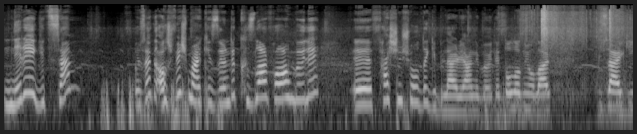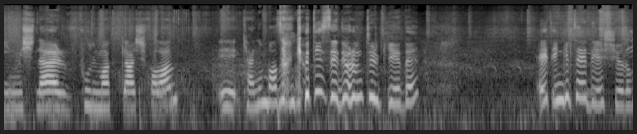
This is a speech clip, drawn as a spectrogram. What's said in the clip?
nereye gitsem özellikle alışveriş merkezlerinde kızlar falan böyle e, fashion show'da gibiler yani böyle dolanıyorlar. Güzel giyinmişler, full makyaj falan. E, kendimi bazen kötü hissediyorum Türkiye'de. Evet İngiltere'de yaşıyorum.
